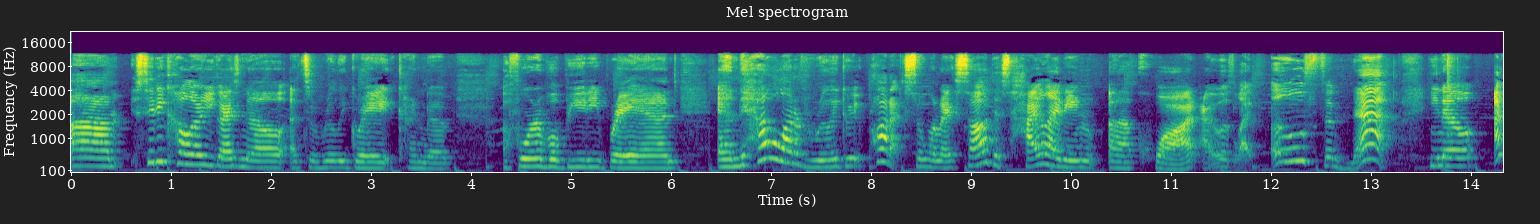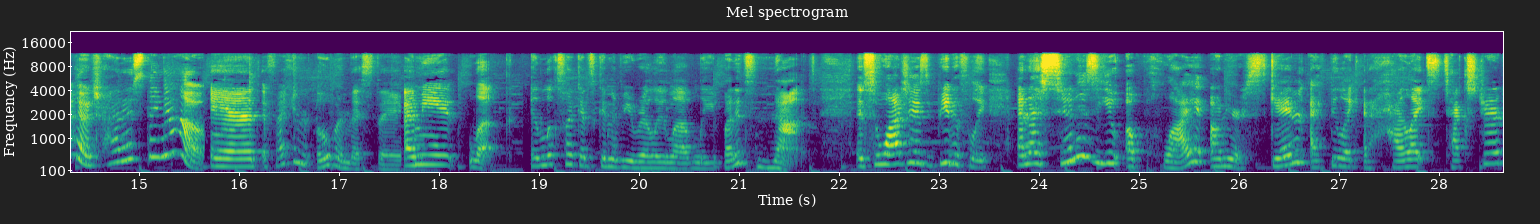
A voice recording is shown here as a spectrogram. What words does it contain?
um, City Color, you guys know, it's a really great kind of affordable beauty brand and they have a lot of really great products. So when I saw this highlighting uh, quad, I was like, oh snap, you know, I gotta try this thing out. And if I can open this thing, I mean, look, it looks like it's gonna be really lovely, but it's not. It swatches beautifully. And as soon as you apply it on your skin, I feel like it highlights texture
